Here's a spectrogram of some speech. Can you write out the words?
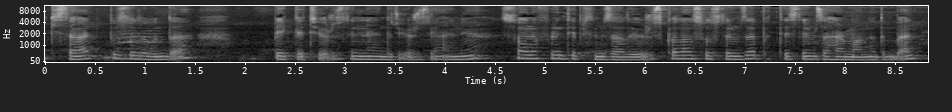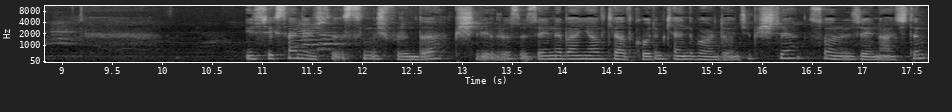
2 saat buzdolabında bekletiyoruz, dinlendiriyoruz yani. Sonra fırın tepsimize alıyoruz. Kalan soslarımıza patateslerimizi harmanladım ben. 180 derecede ısınmış fırında pişiriyoruz. Üzerine ben yağlı kağıt koydum. Kendi buharda önce pişti. Sonra üzerine açtım.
